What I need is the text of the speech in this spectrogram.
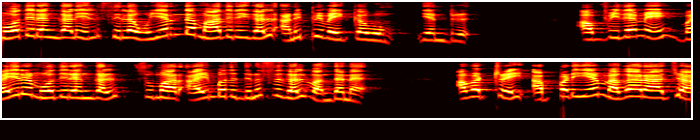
மோதிரங்களில் சில உயர்ந்த மாதிரிகள் அனுப்பி வைக்கவும் என்று. அவ்விதமே வைர மோதிரங்கள் சுமார் ஐம்பது தினசுகள் வந்தன. அவற்றை அப்படியே மகாராஜா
